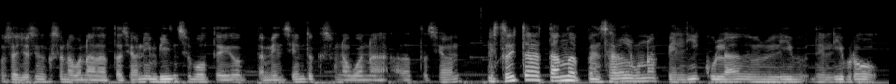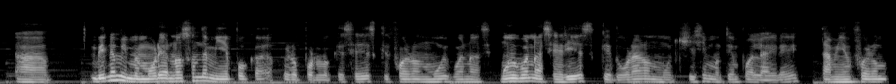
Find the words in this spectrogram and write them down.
o sea, yo siento que es una buena adaptación. Invincible, te digo, también siento que es una buena adaptación. Estoy tratando de pensar alguna película de un libro del libro. Uh, viene a mi memoria, no son de mi época, pero por lo que sé es que fueron muy buenas, muy buenas series que duraron muchísimo tiempo al aire. También fueron,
